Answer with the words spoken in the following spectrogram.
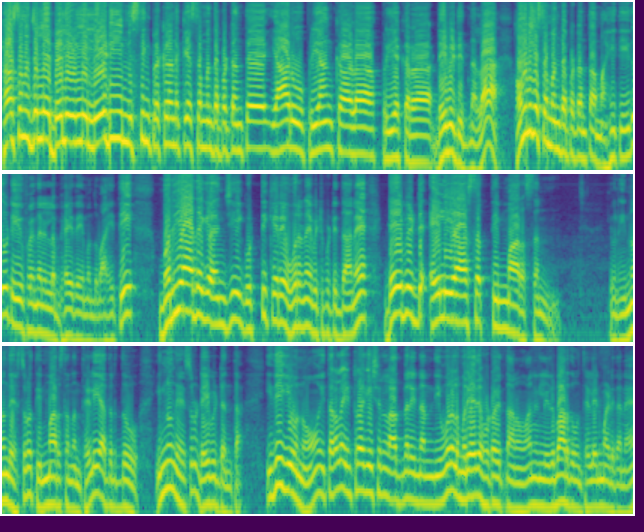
ಹಾಸನ ಜಿಲ್ಲೆ ಬೇಲೂರಲ್ಲಿ ಲೇಡಿ ಮಿಸ್ಸಿಂಗ್ ಪ್ರಕರಣಕ್ಕೆ ಸಂಬಂಧಪಟ್ಟಂತೆ ಯಾರು ಪ್ರಿಯಾಂಕಾಳ ಪ್ರಿಯಕರ ಡೇವಿಡ್ ಇದ್ನಲ್ಲ, ಅವನಿಗೆ ಸಂಬಂಧಪಟ್ಟಂತ ಮಾಹಿತಿ ಇದು. ಟಿವಿ ಫೈನಲ್ಲಿ ಲಭ್ಯ ಇದೆ ಎಂಬ ಮಾಹಿತಿ. ಮರ್ಯಾದೆಗೆ ಅಂಜಿ ಗೊಟ್ಟಿಕೆರೆ ಊರನ್ನೇ ಬಿಟ್ಟುಬಿಟ್ಟಿದ್ದಾನೆ ಡೇವಿಡ್ ಏಲಿಯಾಸ್ ತಿಮ್ಮಾರಸನ್. ಇವನು ಇನ್ನೊಂದು ಹೆಸರು ತಿಮ್ಮಾರಸನ್ ಅಂತ ಹೇಳಿ, ಅದರದ್ದು ಇನ್ನೊಂದು ಹೆಸರು ಡೇವಿಡ್ ಅಂತ. ಇದೀಗ ಇವನು ಈ ಥರ ಎಲ್ಲ ಇಂಟ್ರಾಗೇಷನ್ ಆದಮೇಲೆ ನನ್ನ ಈ ಊರಲ್ಲಿ ಮರ್ಯಾದೆ ಹೊಟ್ಟೋಯ್ತು ನಾನು ನಾನು ಇಲ್ಲಿ ಇರಬಾರ್ದು ಅಂತ ಹೇಳಿ ಏನು ಮಾಡಿದ್ದಾನೆ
